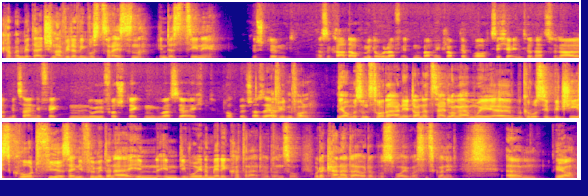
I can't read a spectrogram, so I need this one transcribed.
kann man mit Deutschen auch wieder irgendwas zerreißen in der Szene. Das stimmt. Also gerade auch mit Olaf Ettenbach. Ich glaube, der braucht sich ja international mit seinen Effekten null verstecken, was ja echt top ist. Also Auf jeden Fall. Ja, aber sonst hat er auch nicht dann eine Zeit lang einmal äh, große Budgets gehabt für seine Filme dann auch in, in die, wo er in Amerika dreht hat und so. Oder Kanada oder was war, ich weiß jetzt gar nicht. Ähm, ja.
